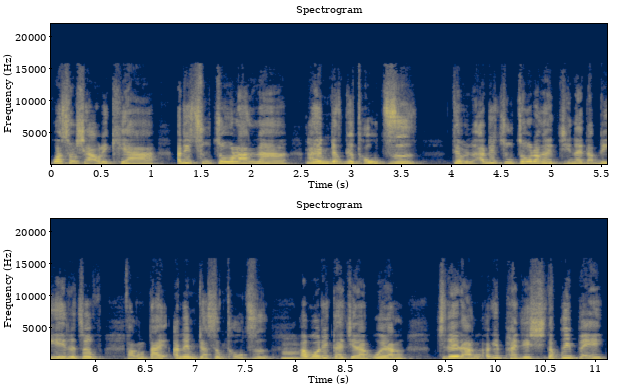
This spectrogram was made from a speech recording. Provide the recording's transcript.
我说小你徛，啊你厝租人啊，还唔叫叫投资。对不对？啊，你自租人的钱来纳你迄个做房贷，安尼毋才算投资。啊，无你家一人为人一个人啊去骗一个四十几倍，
